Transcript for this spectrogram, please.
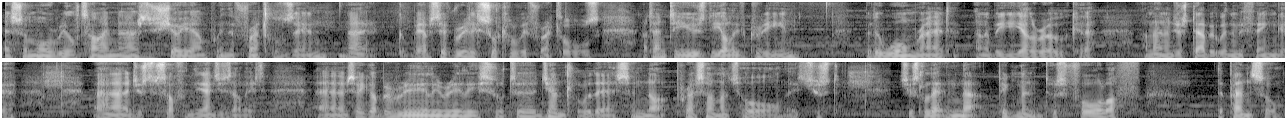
There's some more real time now to show you how I'm putting the freckles in. Now, have to be really subtle with freckles. I tend to use the olive green, a bit of warm red and a bit of yellow ochre and then I just dab it with my finger uh, just to soften the edges of it. Uh, so you've got to be really, really sort of gentle with this and not press on at all. It's just, just letting that pigment just fall off the pencil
